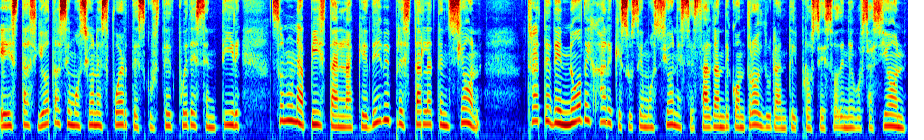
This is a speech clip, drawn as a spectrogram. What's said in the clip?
Estas y otras emociones fuertes que usted puede sentir son una pista en la que debe prestarle atención. Trate de no dejar que sus emociones se salgan de control durante el proceso de negociación.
